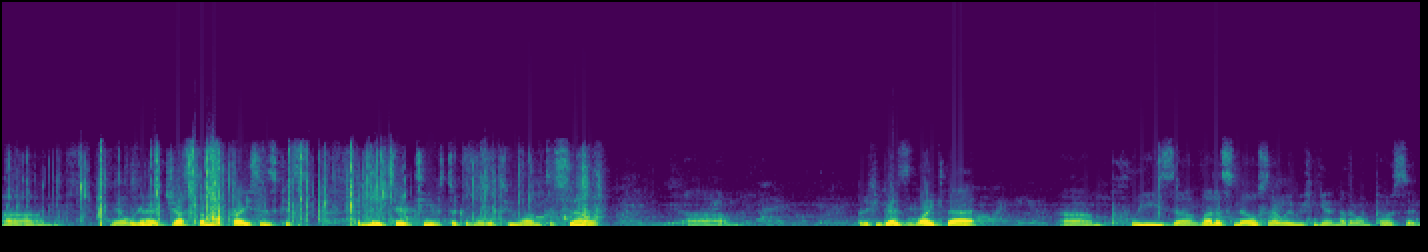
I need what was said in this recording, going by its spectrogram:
um, you know, we're going to adjust some of the prices because the mid-tier teams took a little too long to sell. Um, but if you guys like that, um, please uh, let us know so that way we can get another one posted.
